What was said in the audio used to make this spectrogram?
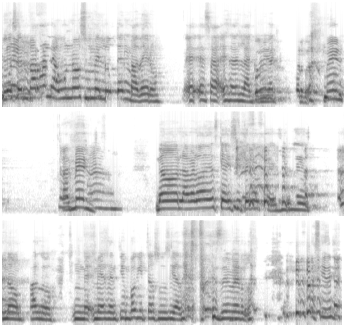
les embarran a unos un elote en madero. E, esa, esa es la comida que recuerdo. Bueno, al menos. No, la verdad es que ahí sí tengo que decirles no, paso. Me, sentí un poquito sucia después de verla. Así de.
